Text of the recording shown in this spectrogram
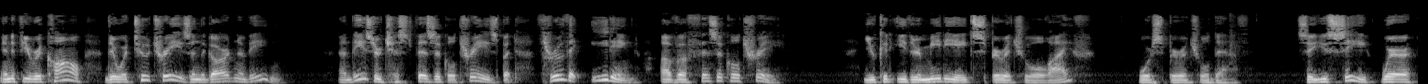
And if you recall, there were two trees in the Garden of Eden. And these are just physical trees, but through the eating of a physical tree, you could either mediate spiritual life or spiritual death. So you see where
